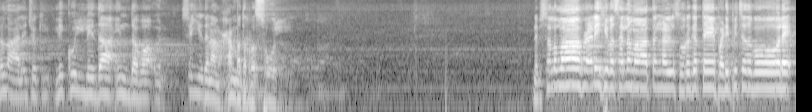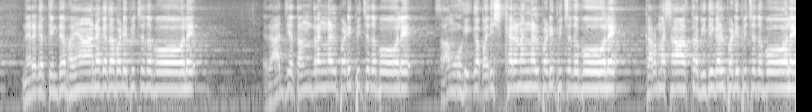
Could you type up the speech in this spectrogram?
നിങ്ങൾ ആലോചിച്ച് നോക്കി. ലിക്കുല്ലിദാ ഇൻ സയ്യിദന മുഹമ്മദ് റസൂൽ. നബ്സല്ലാഹു അലഹി വസല്ലമ തങ്ങൾ സ്വർഗത്തെ പഠിപ്പിച്ചതുപോലെ നരകത്തിന്റെ ഭയാനകത പഠിപ്പിച്ചതുപോലെ രാജ്യതന്ത്രങ്ങൾ പഠിപ്പിച്ചതുപോലെ സാമൂഹിക പരിഷ്കരണങ്ങൾ പഠിപ്പിച്ചതുപോലെ കർമ്മശാസ്ത്ര വിധികൾ പഠിപ്പിച്ചതുപോലെ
